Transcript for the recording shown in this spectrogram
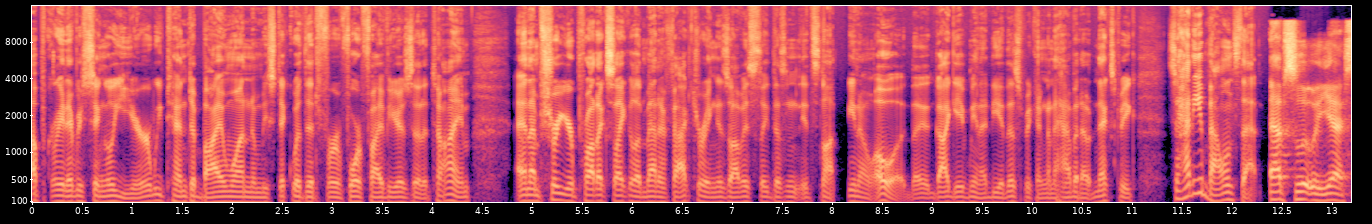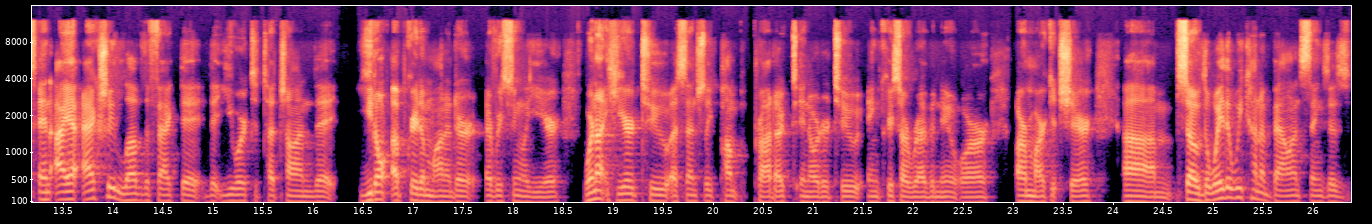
upgrade every single year we tend to buy one and we stick with it for four or five years at a time and i'm sure your product cycle and manufacturing is obviously doesn't it's not you know oh the guy gave me an idea this week i'm going to have it out next week so how do you balance that absolutely yes and i actually love the fact that that you were to touch on that you don't upgrade a monitor every single year. We're not here to essentially pump product in order to increase our revenue or our market share. Um, so the way that we kind of balance things is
